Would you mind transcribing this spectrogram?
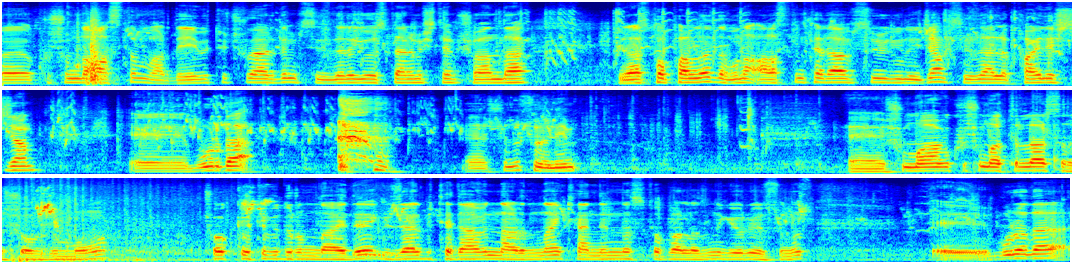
e, kuşumda astım var. David 3 verdim. Sizlere göstermiştim. Şu anda biraz toparladı da buna astım tedavisi uygulayacağım. Sizlerle paylaşacağım. Ee, burada e, şunu söyleyeyim. Ee, şu mavi kuşumu hatırlarsanız şov jumbomu. Çok kötü bir durumdaydı. Güzel bir tedavinin ardından kendini nasıl toparladığını görüyorsunuz. Ee, burada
